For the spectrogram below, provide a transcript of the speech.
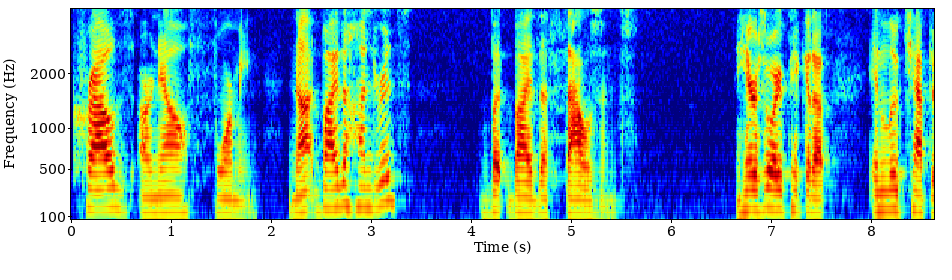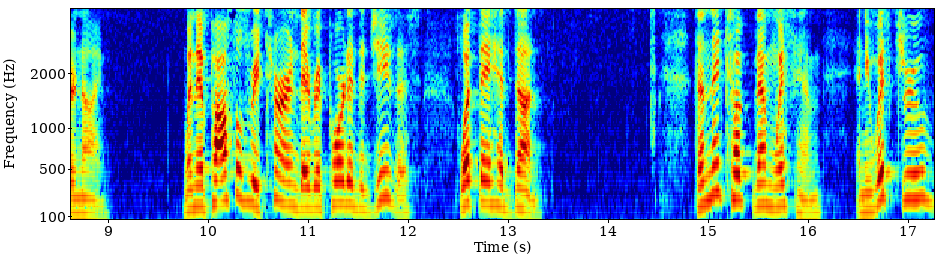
crowds are now forming, not by the hundreds, but by the thousands. And here's where we pick it up in Luke chapter 9. When the apostles returned, they reported to Jesus what they had done. Then they took them with him, and he withdrew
